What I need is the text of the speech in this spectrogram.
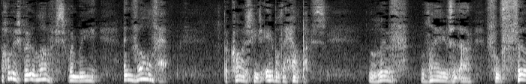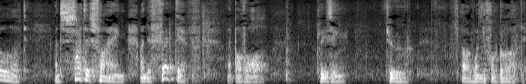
The Holy Spirit loves when we involve Him because He's able to help us live lives that are fulfilled and satisfying and effective and above all pleasing to our wonderful God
